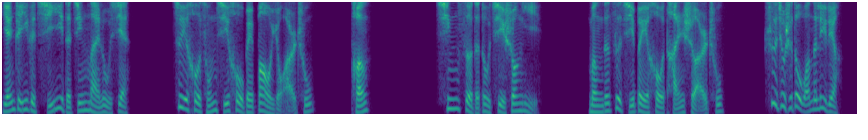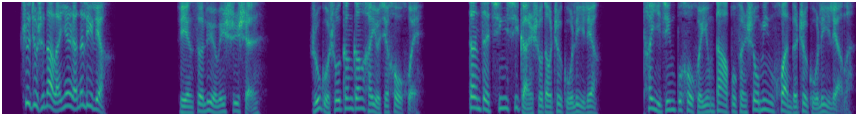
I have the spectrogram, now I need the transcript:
沿着一个奇异的经脉路线。最后从其后背暴涌而出，砰！青色的斗气双翼猛地自其背后弹射而出。这就是斗王的力量，这就是纳兰嫣然的力量。脸色略微失神。如果说刚刚还有些后悔，但在清晰感受到这股力量，他已经不后悔用大部分寿命换得这股力量了。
